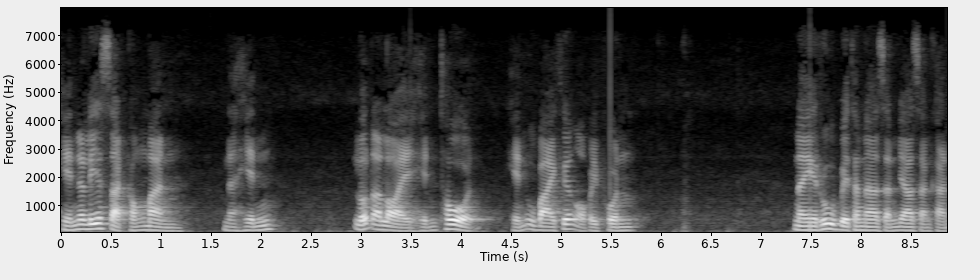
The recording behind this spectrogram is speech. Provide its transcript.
เห็นอริยสัจของมันนะเห็นลดอร่อย เห็นโทษ เห็นอุบายเครื่องออกไปพ้น ในรูปเวทนาสัญญาสังขาร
